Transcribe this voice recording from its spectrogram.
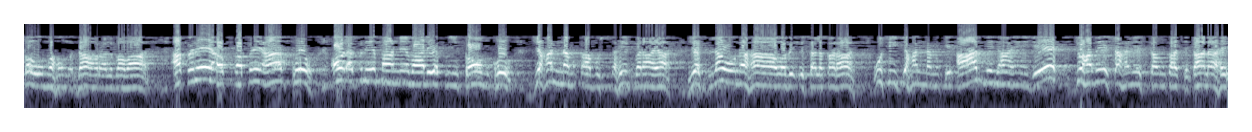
قومهم دار البوار۔ اپنے اپنے آپ کو اور اپنے ماننے والے اپنی قوم کو جہنم کا مستحد بنایا یس لو نہا قرآن اسی جہنم کے آگ میں جائیں گے جو ہمیشہ ہمیشہ ان کا ٹھکانا ہے۔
